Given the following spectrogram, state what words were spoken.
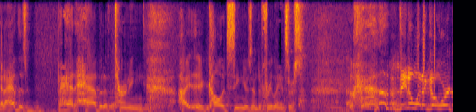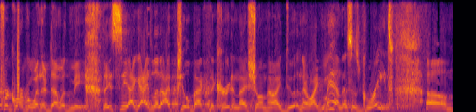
And I have this bad habit of turning high, uh, college seniors into freelancers. they don't want to go work for corporate when they're done with me. They see, I, I, let, I peel back the curtain and I show them how I do it, and they're like, man, this is great. Um,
